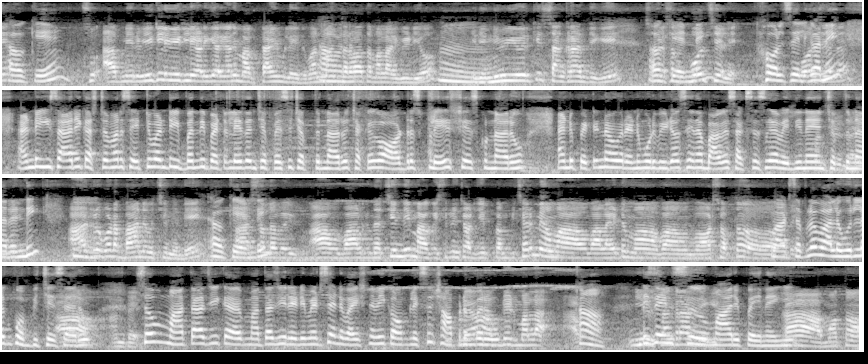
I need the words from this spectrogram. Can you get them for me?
మీరు వీక్లీ వీక్లీ అడిగారు కానీ మాకు టైం లేదు. వన్ మంత్ తర్వాత మళ్ళీ వీడియో. ఇది న్యూ ఇయర్కి సంక్రాంతికి. హోల్సేలే. హోల్సేల్ గానీ. అండ్ ఈసారి కస్టమర్స్ ఎటువంటి ఇబ్బంది పెట్టలేదని చెప్పేసి చెప్తున్నారు. చక్కగా ఆర్డర్స్ ప్లేస్ చేసుకున్నారు. అండ్ పెట్టిన ఒక రెండు మూడు వీడియోస్ అయినా బాగా సక్సెస్గా వెళ్ళినాయని చెప్తున్నారండి. ఆర్డర్ కూడా బాగానే వచ్చిందండి. ఓకే అండి. వాళ్ళకి నచ్చింది మాకు స్క్రీన్ షాట్ చెప్పి పంపించారు. మేము వాళ్ళ ఐటమ్ వాట్సాప్తో వాట్సాప్లో వాళ్ళ ఊర్లకు పంపించేశారు. So Mataji Mataji readymades and Vaishnavi complex shop number. మళ్ళా డిజైన్స్. మారిపోయినాయి. మొత్తం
